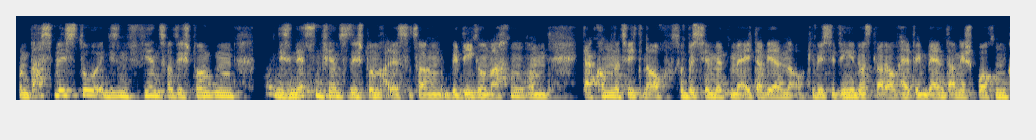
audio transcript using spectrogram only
Und was willst du in diesen 24 Stunden, in diesen letzten 24 Stunden alles sozusagen bewegen und machen? Und da kommen natürlich dann auch so ein bisschen mit dem Älterwerden auch gewisse Dinge. Du hast gerade auch Helping Band angesprochen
